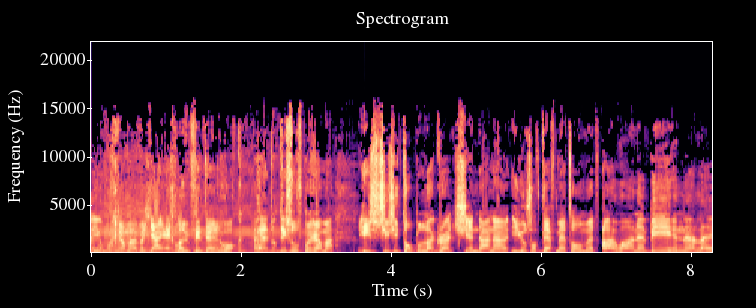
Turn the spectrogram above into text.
radioprogramma, wat jij echt leuk vindt, hè? Rock, hè? dat is ons programma. Is CC Top, La Grudge en daarna Eagles of Death Metal met I Wanna Be in L.A.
